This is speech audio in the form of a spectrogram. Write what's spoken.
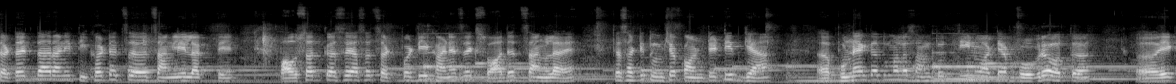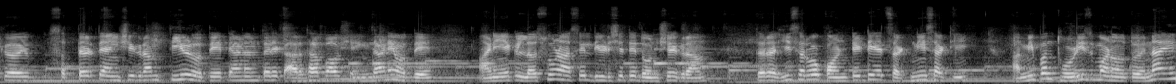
चटकदार आणि तिखटच चांगली लागते. पावसात कसं आहे असं चटपटी खाण्याचा एक स्वादच चांगला आहे. त्यासाठी तुमच्या क्वांटिटीत घ्या. पुन्हा एकदा तुम्हाला सांगतो तीन वाट्या खोबरं होतं. एक सत्तर ते ऐंशी ग्राम तीळ होते. त्यानंतर एक अर्धा पाव शेंगदाणे होते. आणि एक लसूण असेल दीडशे ते दोनशे ग्राम. तर ही सर्व क्वांटिटी आहे चटणीसाठी. आम्ही पण थोडीच बनवतोय नाही?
